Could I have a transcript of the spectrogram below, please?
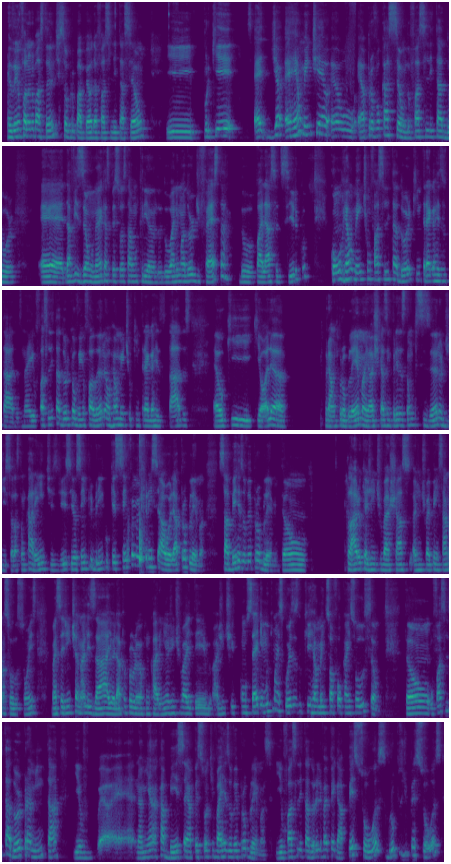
eu venho falando bastante sobre o papel da facilitação e porque é, é realmente é, é, o, é a provocação do facilitador é, da visão né, que as pessoas estavam criando do animador de festa, do palhaço de circo, com realmente um facilitador que entrega resultados. Né? E o facilitador que eu venho falando é realmente o que entrega resultados, é o que, que olha para um problema, eu acho que as empresas estão precisando disso, elas estão carentes disso, e eu sempre brinco que esse sempre foi meu diferencial, olhar problema, saber resolver problema. Então, Claro que a gente vai achar, a gente vai pensar nas soluções, mas se a gente analisar e olhar para o problema com carinho, a gente vai ter, a gente consegue muito mais coisas do que realmente só focar em solução. Então, o facilitador para mim, tá? E eu, é, na minha cabeça é a pessoa que vai resolver problemas. E o facilitador ele vai pegar pessoas, grupos de pessoas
